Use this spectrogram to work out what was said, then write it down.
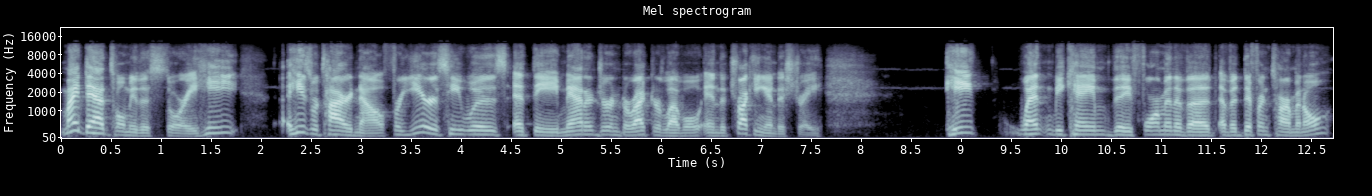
My dad told me this story. He he's retired now. For years, he was at the manager and director level in the trucking industry. He went and became the foreman of a of a different terminal,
